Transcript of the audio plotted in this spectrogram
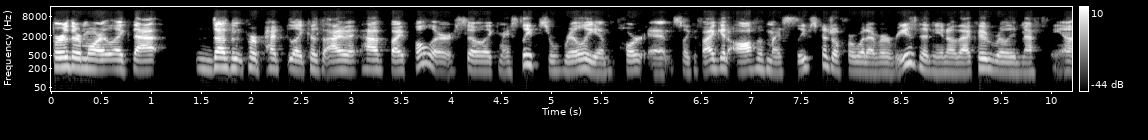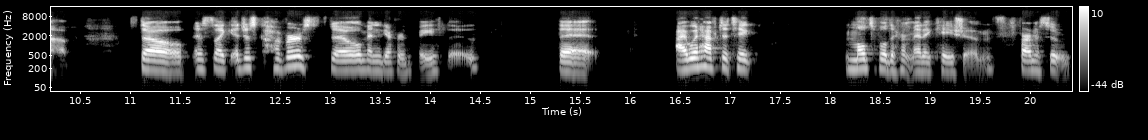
furthermore like that doesn't perpetuate like, because I have bipolar. So like my sleep's really important. So like if I get off of my sleep schedule for whatever reason, you know, that could really mess me up. So it's like it just covers so many different bases that I would have to take multiple different medications, pharmaceutical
